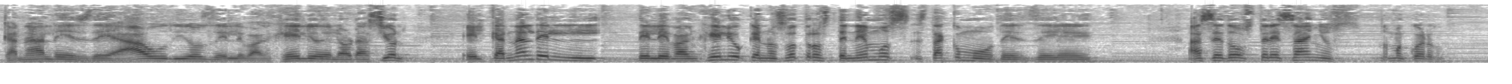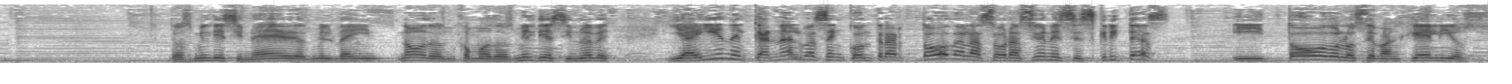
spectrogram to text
canales de audios, del Evangelio, de la oración. El canal del, del Evangelio que nosotros tenemos está como desde hace dos, tres años, no me acuerdo. 2019, 2020, no, como 2019. Y ahí en el canal vas a encontrar todas las oraciones escritas y todos los evangelios.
